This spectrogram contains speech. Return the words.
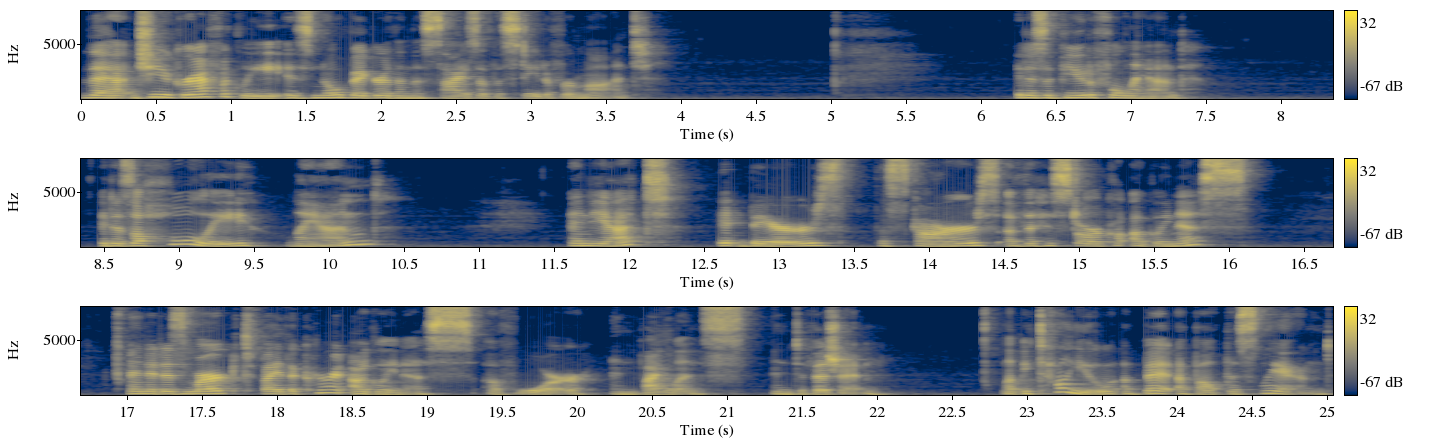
that geographically is no bigger than the size of the state of Vermont. It is a beautiful land. It is a holy land, and yet it bears the scars of the historical ugliness, and it is marked by the current ugliness of war and violence and division. Let me tell you a bit about this land.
